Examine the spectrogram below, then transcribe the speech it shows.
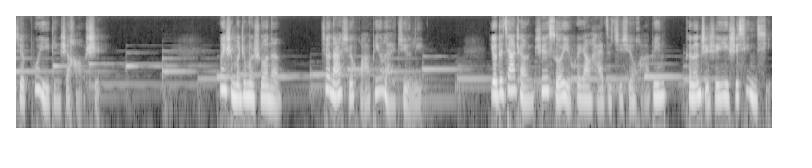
却不一定是好事。为什么这么说呢？就拿学滑冰来举例，有的家长之所以会让孩子去学滑冰，可能只是一时兴起，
